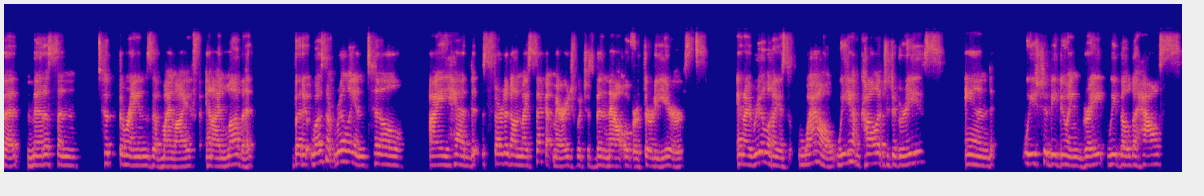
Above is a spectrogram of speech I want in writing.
but medicine took the reins of my life and I love it. But it wasn't really until I had started on my second marriage, which has been now over 30 years. And I realized, wow, we have college degrees and we should be doing great. We build a house,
